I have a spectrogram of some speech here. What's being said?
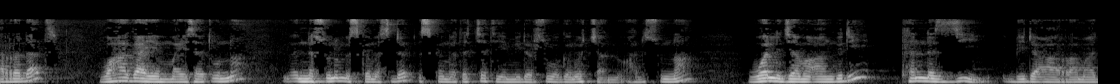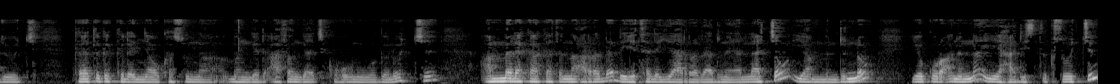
አረዳድ ዋጋ የማይሰጡና እነሱንም እስከ መስደብ እስከ መተቸት የሚደርሱ ወገኖች አሉ። አህልሱና ወል ጀማዓ እንግዲህ ከነዚህ ቢድዓ አራማጆች ከትክክለኛው ከሱና መንገድ አፈንጋጭ ከሆኑ ወገኖች አመለካከትና አረዳድ የተለየ አረዳድ ነው ያላቸው። ያም ምንድን ነው? የቁርአንና የሐዲስ ጥቅሶችን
